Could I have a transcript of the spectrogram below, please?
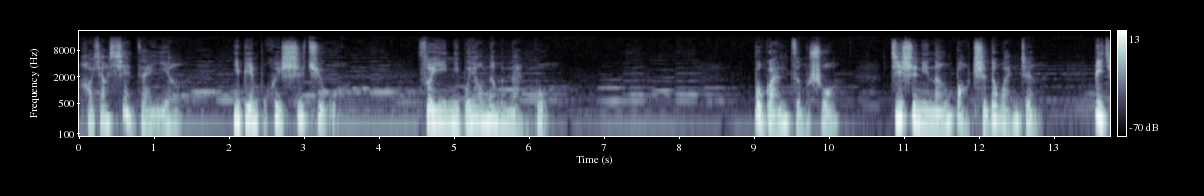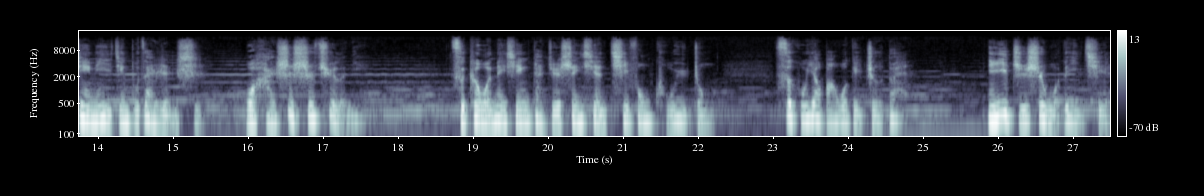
好像现在一样，你便不会失去我。所以你不要那么难过。不管怎么说，即使你能保持的完整，毕竟你已经不在人世，我还是失去了你。此刻我内心感觉深陷凄风苦雨中，似乎要把我给折断。你一直是我的一切。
